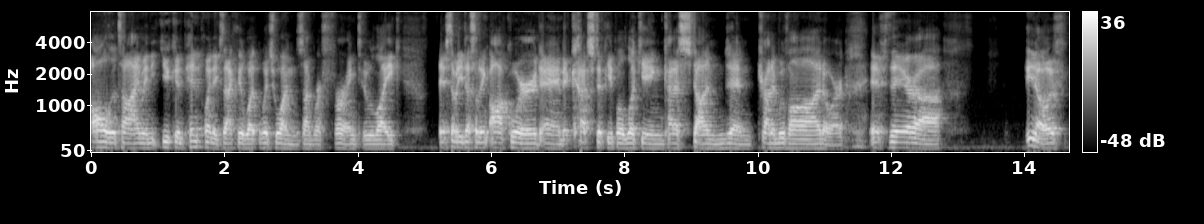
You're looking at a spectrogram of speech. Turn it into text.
all the time, and you can pinpoint exactly what which ones I'm referring to. Like if somebody does something awkward and it cuts to people looking kind of stunned and trying to move on, or if they're uh, you know, if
